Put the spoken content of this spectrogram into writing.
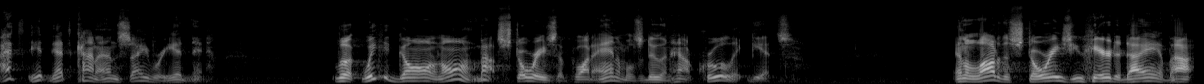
That's, that's kind of unsavory, isn't it? Look, we could go on and on about stories of what animals do and how cruel it gets. And a lot of the stories you hear today about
